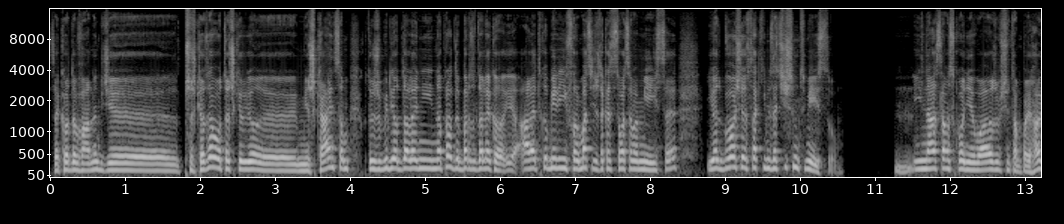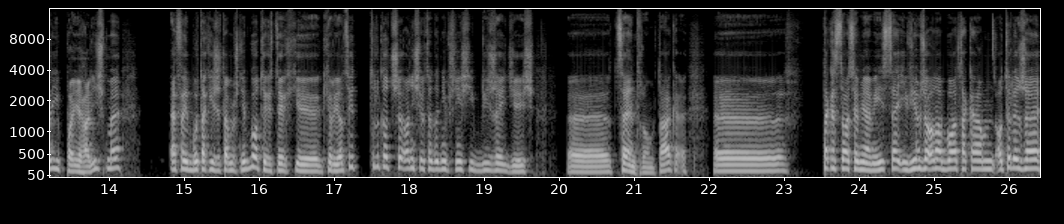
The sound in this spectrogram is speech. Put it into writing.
zakodowany, gdzie przeszkadzało też y, mieszkańcom, którzy byli oddaleni naprawdę bardzo daleko, y, ale tylko mieli informację, że taka sytuacja ma miejsce i odbyła się w takim zacisznym tym miejscu. Mhm. I nas tam skłoniła, żebyśmy tam pojechali, pojechaliśmy. Efekt był taki, że tam już nie było tych, tych kierujących, tylko czy oni się wtedy nie przenieśli bliżej gdzieś e, centrum, tak? E, taka sytuacja miała miejsce i wiem, że ona była taka o tyle, że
